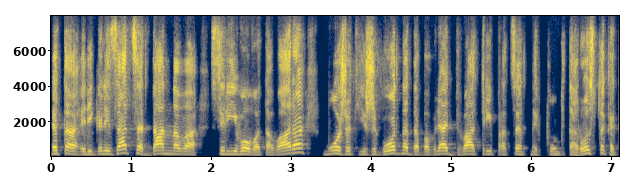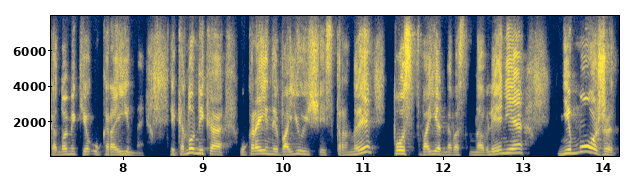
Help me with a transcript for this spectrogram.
Это легализация данного сырьевого товара может ежегодно добавлять 2-3 процентных пункта роста к экономике Украины. Экономика Украины, воюющей страны, поствоенной военного восстановления не может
